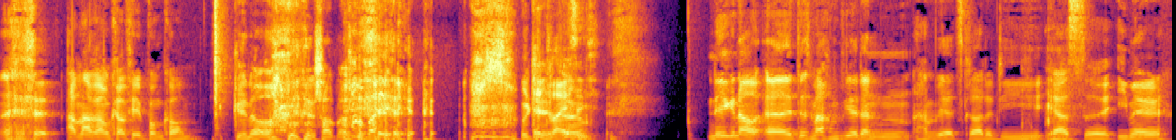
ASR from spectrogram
Amaramcafé.com. Genau. Schaut mal vorbei. okay. das weiß ähm, ich. Nee, genau. Äh, das machen wir. Dann haben wir jetzt gerade die erste E-Mail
